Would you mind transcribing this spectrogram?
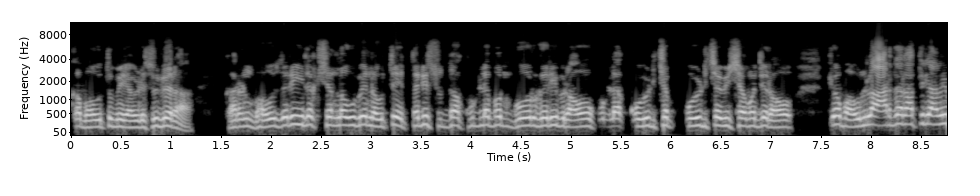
का भाऊ तुम्ही यावेळेस उभे राहा. कारण भाऊ जरी इलेक्शनला उभे नव्हते तरी सुद्धा कुठल्या पण गोरगरीब राहो कुठल्या कोविडच्या कोविडच्या विषयामध्ये राहो किंवा भाऊंना अर्ध्या रात्री आम्ही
